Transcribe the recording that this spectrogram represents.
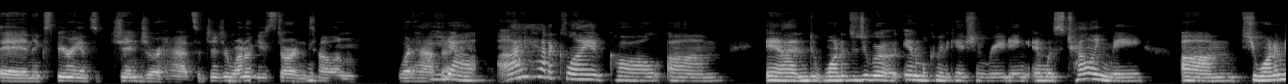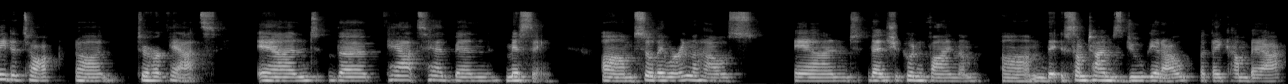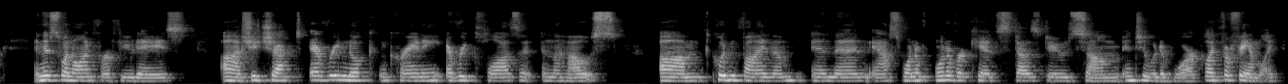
an experience Ginger had. So Ginger, why don't you start and tell them what happened? Yeah, I had a client call um, and wanted to do an animal communication reading and was telling me um, she wanted me to talk uh, to her cats, and the cats had been missing. Um, so they were in the house, and then she couldn't find them. Um, they sometimes do get out, but they come back. And this went on for a few days. Uh, she checked every nook and cranny, every closet in the house um, couldn't find them, and then asked one of one of her kids does do some intuitive work, like for family,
